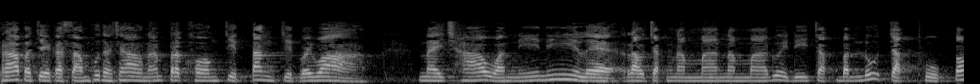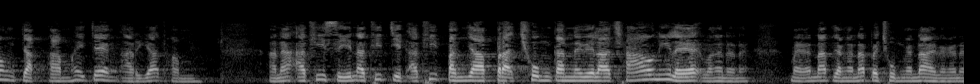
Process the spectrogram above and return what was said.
พระประเจกสัมพุทธเจ้านั้นประคองจิตตั้งจิตไว้ว่า ในเช้าวันนี้นี่แหละเราจะนำมานำมาด้วยดีจักบรรลุจักถูกต้องจักทำให้แจ้งอริยธรรมอันนะอธิศีนอธิจิต อธิปัญญาประชุมกันในเวลาเช้านี้แหละว่างั้นนะแหมนัดอย่างนั้นนัดประชุมกันได้เหมือนกัน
